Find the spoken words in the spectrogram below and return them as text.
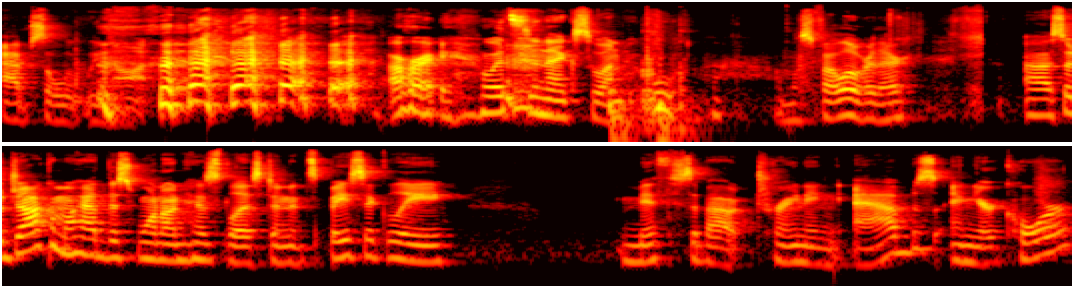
Absolutely not. All right, what's the next one? Ooh, almost fell over there. Uh, so Giacomo had this one on his list, and it's basically myths about training abs and your core.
